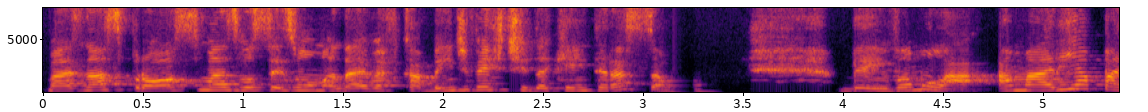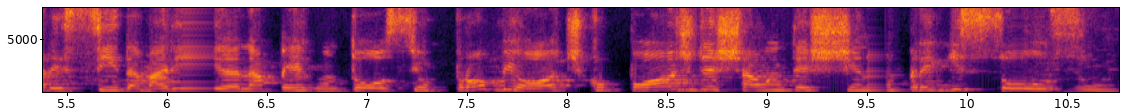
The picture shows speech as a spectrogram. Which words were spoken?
mas nas próximas vocês vão mandar e vai ficar bem divertida aqui a interação. Bem, vamos lá. A Maria Aparecida Mariana perguntou se o probiótico pode deixar o intestino preguiçoso.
